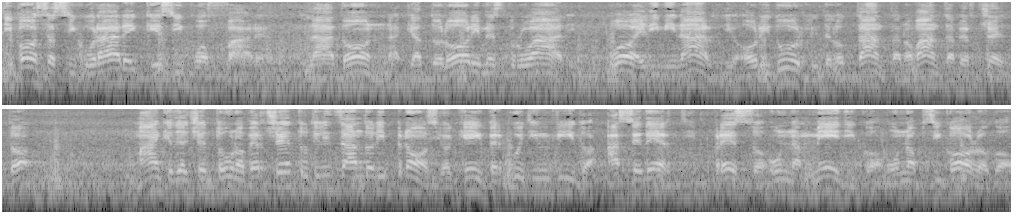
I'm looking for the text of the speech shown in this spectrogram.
ti posso assicurare che si può fare. La donna che ha dolori mestruali può eliminarli o ridurli dell'80-90%, ma anche del 101% utilizzando l'ipnosi, ok? Per cui ti invito a sederti presso un medico, uno psicologo,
